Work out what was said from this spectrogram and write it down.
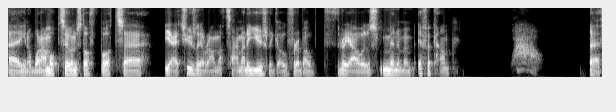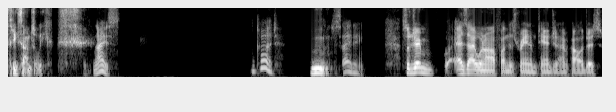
uh, you know, what I'm up to and stuff. But uh yeah, it's usually around that time, and I usually go for about three hours minimum if I can, Wow. uh, three times a week. Nice. Good. Mm. Exciting. So, Jeremy, as I went off on this random tangent, I apologize.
